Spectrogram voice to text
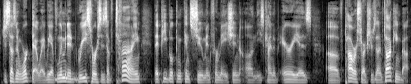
It just doesn't work that way. We have limited resources of time that people can consume information on these kind of areas of power structures that I'm talking about.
